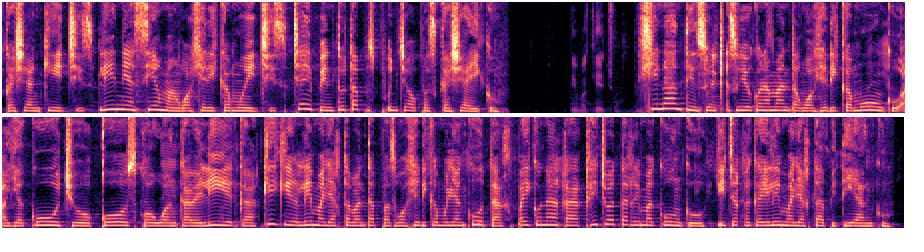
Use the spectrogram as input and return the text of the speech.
kashankichis, línea 100 man guajarikamuichis, chaypin tutapus punchawpas kashayku. Hinantin sulk'asuyukunamanta waqharikamunku Ayacucho, Cosco, Huancavelica, kikin Lima llaqtamantapas waqharikamullankutaq paykunaqa qhichwata rimakunku ichaqa kay Lima llaqtapi tiyanku.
